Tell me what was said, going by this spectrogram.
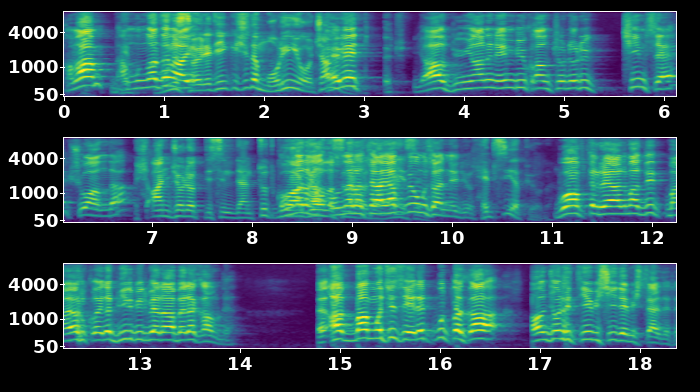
Tamam ben bunlardan Bunu ay- söylediğin kişi de Mourinho hocam. Evet. Ya dünyanın en büyük antrenörü kimse şu anda İşte Ancelotti'sinden tut onlar, Guardiola'sına onlar hata kadar, yapmıyor neyse. mu zannediyorsun? Hepsi yapıyorlar. Bu hafta Real Madrid Mallorca ile 1-1 berabere kaldı. E, ben maçı seyret mutlaka Ancelotti'ye bir şey demişlerdir.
